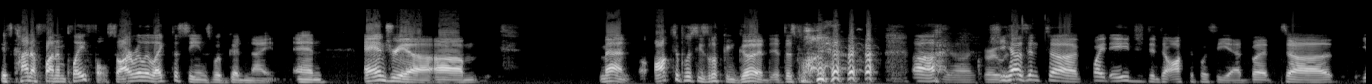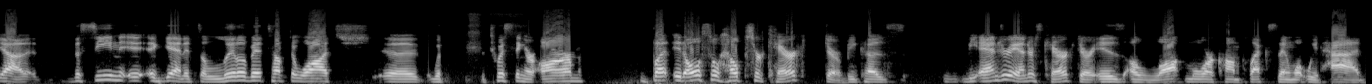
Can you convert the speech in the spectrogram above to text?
it's kind of fun and playful. So I really like the scenes with Goodnight and Andrea. Um, man, Octopussy's looking good at this point. Uh, Yeah, she hasn't uh, quite aged into Octopussy yet, but uh, yeah, the scene again, it's a little bit tough to watch uh, with the twisting her arm, but it also helps her character because the Andrea Anders character is a lot more complex than what we've had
